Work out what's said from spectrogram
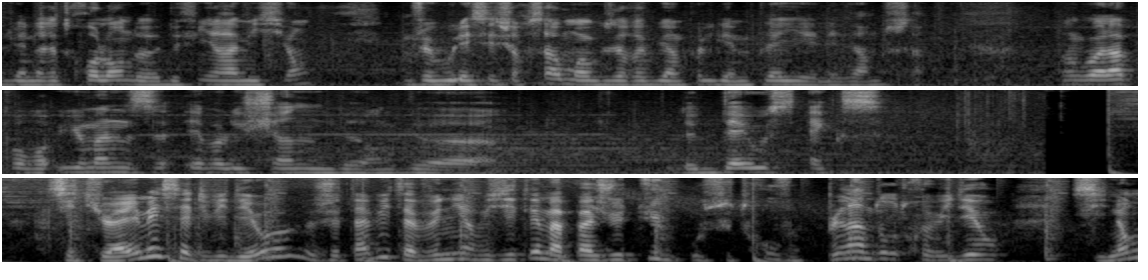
deviendrait trop long de, finir la mission. Je vais vous laisser sur ça, au moins vous aurez vu un peu le gameplay et les armes, tout ça. Donc voilà pour Humans Evolution de, de, de Deus Ex. Si tu as aimé cette vidéo, je t'invite à venir visiter ma page YouTube où se trouvent plein d'autres vidéos. Sinon,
